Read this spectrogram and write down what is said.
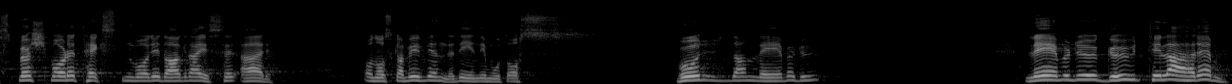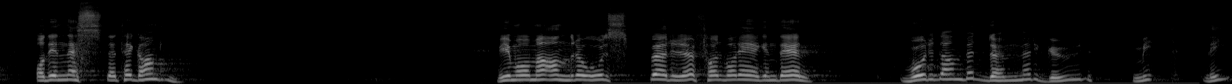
Spørsmålet teksten vår i dag reiser, er Og nå skal vi vende det inn imot oss. Hvordan lever du? Lever du Gud til ære og din neste til gagn? Vi må med andre ord spørre for vår egen del hvordan bedømmer Gud mitt liv?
